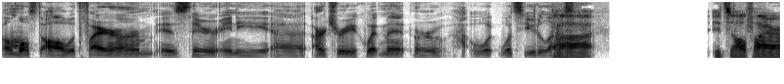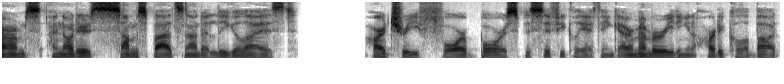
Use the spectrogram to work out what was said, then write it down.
almost all with firearm? Is there any uh, archery equipment or how, what, what's utilized? Uh, it's all firearms. I know there's some spots now that legalized archery for boar specifically. I think I remember reading an article about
